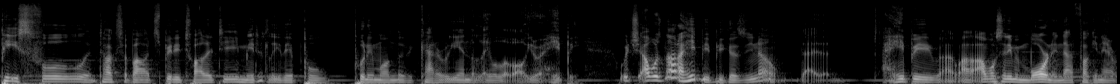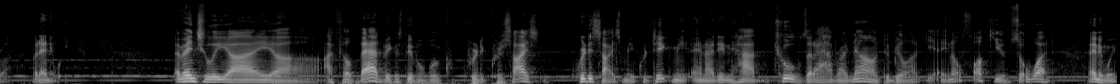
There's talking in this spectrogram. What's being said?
peaceful and talks about spirituality. Immediately they pull put him under the category and the label of oh you're a hippie, which I was not a hippie because you know hippie I, I wasn't even born in that fucking era. But anyway, eventually I uh, I felt bad because people would criticize criticize me, critique me, and I didn't have the tools that I have right now to be like, yeah, you know, fuck you. So what? Anyway,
